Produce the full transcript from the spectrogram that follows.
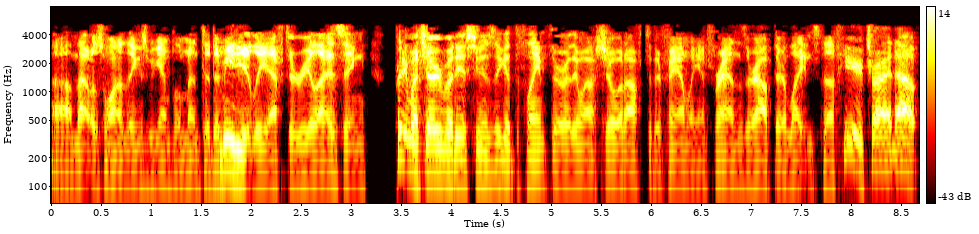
um, that was one of the things we implemented immediately after realizing pretty much everybody, as soon as they get the flamethrower, they want to show it off to their family and friends. They're out there lighting stuff. Here, try it out.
